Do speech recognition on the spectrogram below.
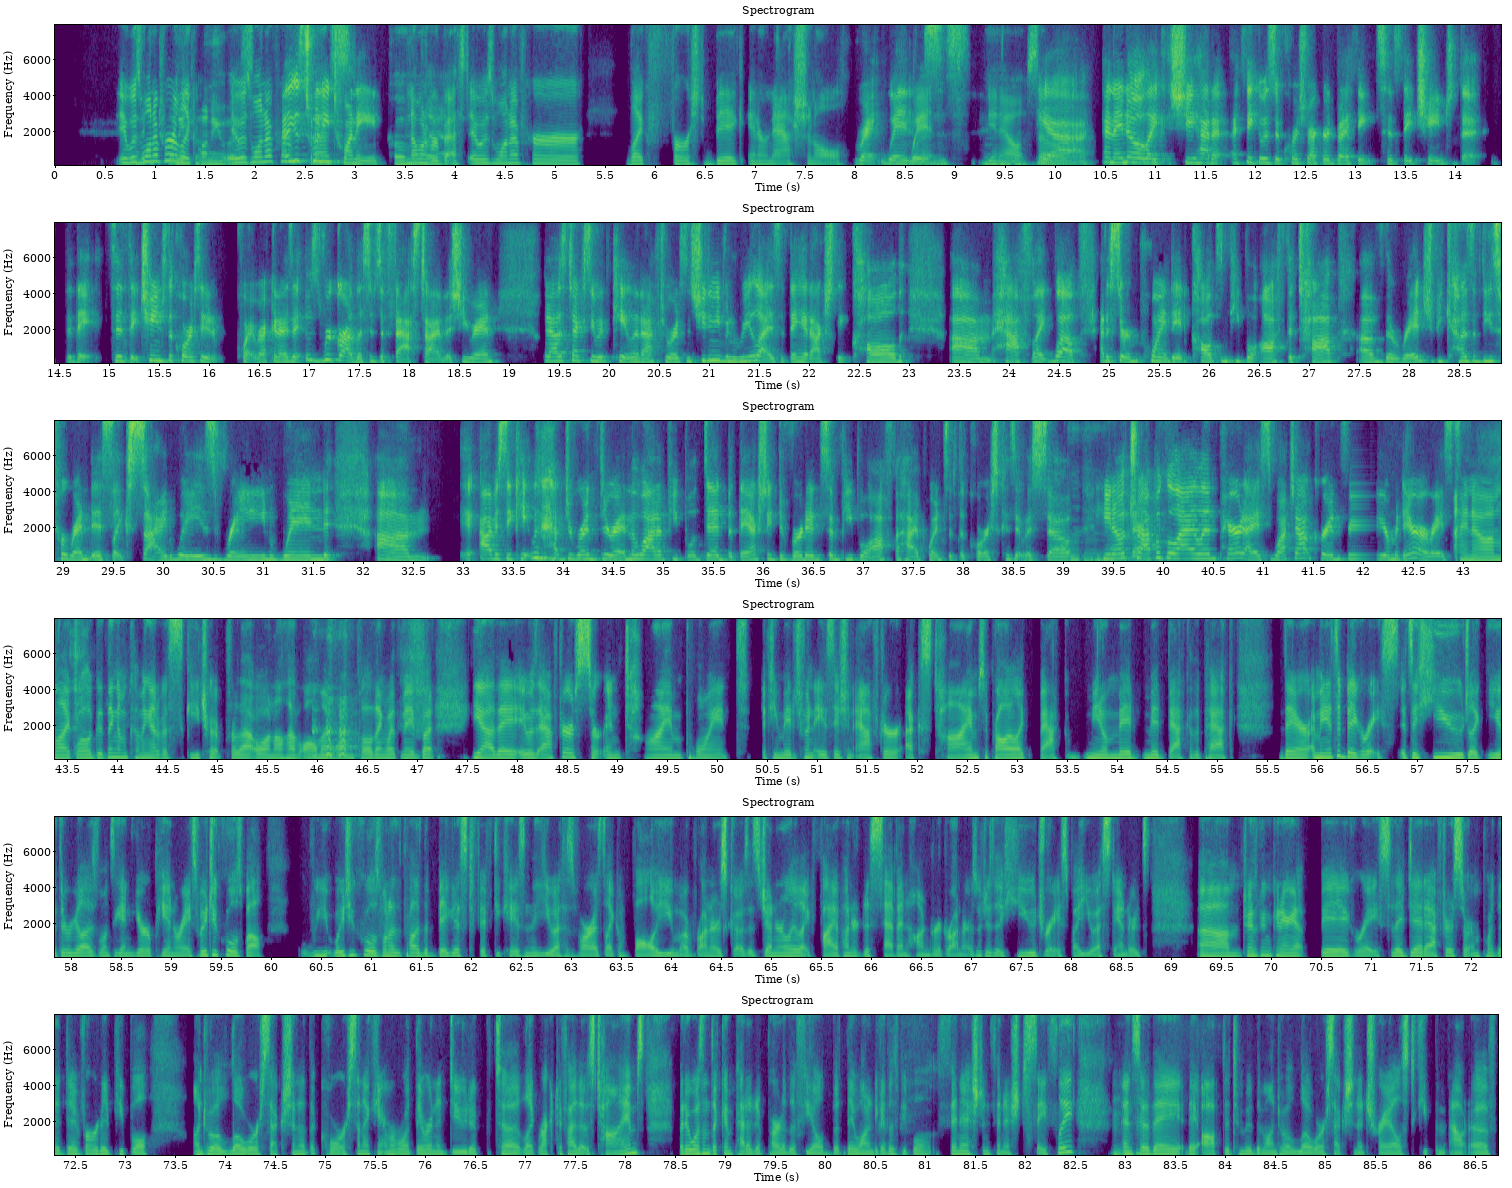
It was one of her like 2020 it was one of her I think it's best- 2020. COVID not one of her bad. best. It was one of her like first big international Right. Wins. wins, you know. So yeah. And I know like she had a, I think it was a course record, but I think since they changed the, they, since they changed the course, they didn't quite recognize it. It was regardless, it was a fast time that she ran. But I was texting with Kaytlyn afterwards and she didn't even realize that they had actually called um, half like, well, at a certain point, they had called some people off the top of the ridge because of these horrendous, like sideways rain, wind. Um, it- obviously Kaytlyn had to run through it and a lot of people did, but they actually diverted some people off the high points of the course because it was so, Mhm. you know, but tropical island paradise. Watch out, Corinne, for your Madeira race. I know. I'm like, well, good thing I'm coming out of a ski trip for that one. I'll have all my warm clothing with me. But yeah, they it was after a certain time point. If you made it to an aid station after X time, so probably like back, you know, mid mid back of the pack there. I mean, it's a big race. It's a huge, like you have to realize once again, European race. Way too cool as well. Way too cool is one of the, probably the biggest 50Ks in the US as far as like volume of runners goes. It's generally like 500 to 700 runners, which is a huge race by US standards. Um, Transgran Canaria, big race. So they did after a certain point, they diverted people onto a lower section of the course. And I can't remember what they were going to do to, to like rectify those times, but it wasn't the competitive part of the field, but they wanted to get those people finished and finished safely. And Mm-hmm. so they they opted to move them onto a lower section of trails to keep them out of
